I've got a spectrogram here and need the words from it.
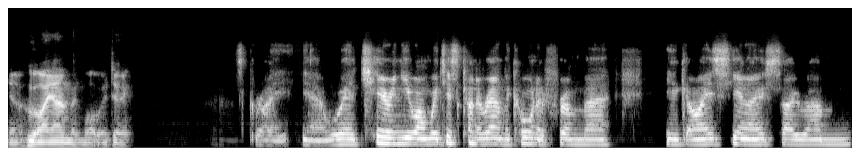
you know who I am and what we're doing. That's great. Yeah, we're cheering you on. We're just kind of around the corner from uh, you guys, you know, so um,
